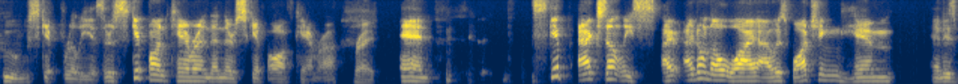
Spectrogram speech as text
who Skip really is. There's Skip on camera, and then there's Skip off camera. right And Skip accidentally, I, I don't know why, I was watching him and his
